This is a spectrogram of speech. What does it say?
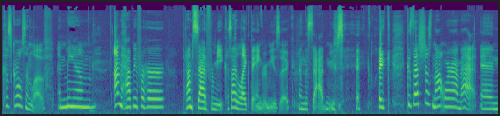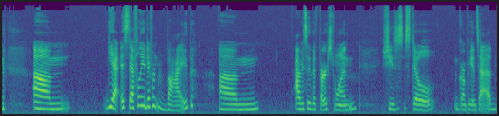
cause girls in love, and man, I'm happy for her, but I'm sad for me because I like the angry music and the sad music, like, cause that's just not where I'm at, and um, yeah, it's definitely a different vibe. Um, obviously, the first one, she's still grumpy and sad.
